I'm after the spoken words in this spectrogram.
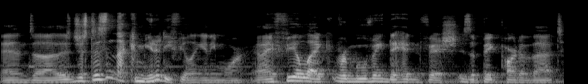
And uh, there just isn't that community feeling anymore. And I feel like removing the hidden fish is a big part of that.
